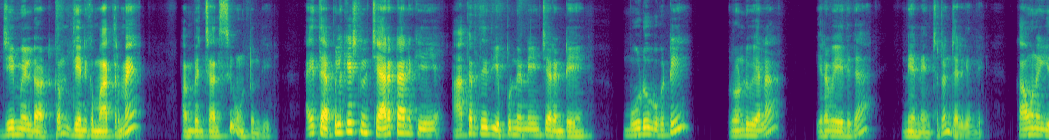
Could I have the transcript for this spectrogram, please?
Gmail dot com దీనికి మాత్రమే పంపించాల్సి ఉంటుంది. అయితే అప్లికేషన్ చేరటానికి ఆఖరి తేదీ ఎప్పుడు నిర్ణయించారంటే మూడు ఒకటి రెండు వేల ఇరవై ఐదుగా నిర్ణయించడం జరిగింది. కావున ఈ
